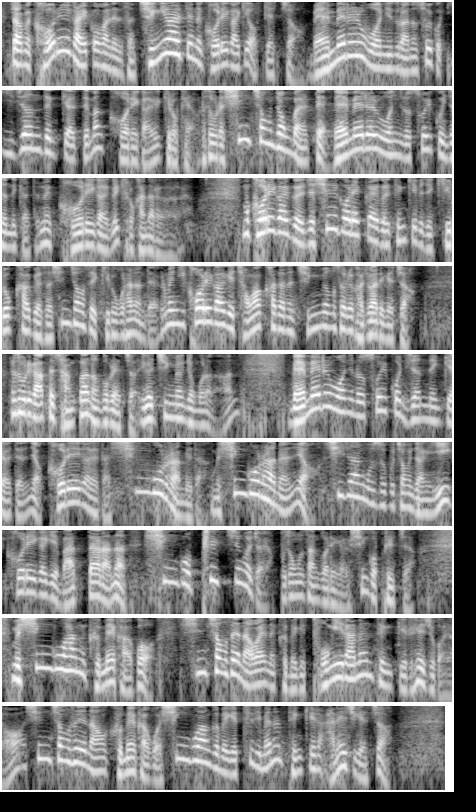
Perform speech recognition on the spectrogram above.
자, 그러면 거래 가액과 관련해서 증여할 때는 거래 가액이 없겠죠. 매매를 원인으로 하는 소유권 이전 등기 할 때만 거래 가액을 기록해요. 그래서 우리가 신청 정보할 때 매매를 원인으로 소유권 이전 등기 할 때는 거래 가액을 기록한다는 거예요. 그럼 거래 가액을 이제 실거래 가액을 등기부에 이제 기록하기 위해서 신청서에 기록을 하는데 그러면 이 거래 가액이 정확하다는 증명서를 가져와야 되겠죠. 그래서 우리가 앞에 잠깐 언급을 했죠. 이거 증명 정보는 매매를 원인으로 소유권 이전 등기 할 때는요. 거래 가액을 다 신고를 합니다. 그러면 신고를 하면요. 시장구수구청장이 이 거래 가액이 맞다라는 신고 필증을 줘요. 부동산 거래 가액 신고 필증. 그러면 신고한 금액하고 신청서에 나와 있는 금액이 동일하면 등기를 해주고요. 신청서에 나온 금액하고 신고한 금액이 틀리면 등기를 안 해주겠죠.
